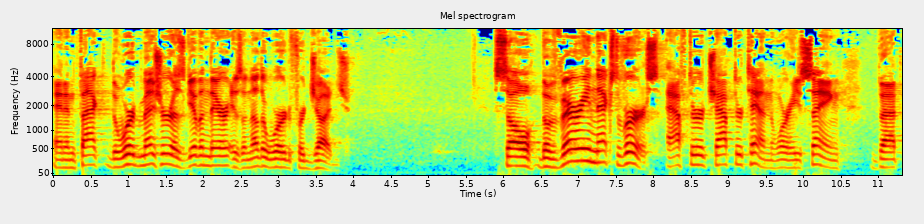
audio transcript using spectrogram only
And in fact, the word measure as given there is another word for judge. So the very next verse after chapter 10 where he's saying that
